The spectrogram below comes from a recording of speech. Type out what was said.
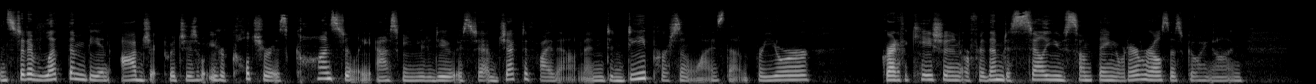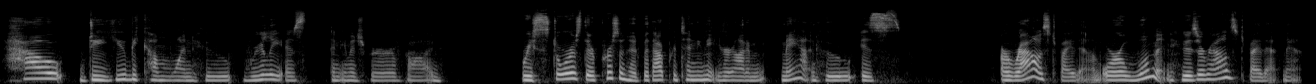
Instead of let them be an object, which is what your culture is constantly asking you to do, is to objectify them and to depersonalize them for your gratification or for them to sell you something or whatever else is going on how do you become one who really, is an image bearer of God, restores their personhood without pretending that you're not a man who is aroused by them or a woman who's aroused by that man.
